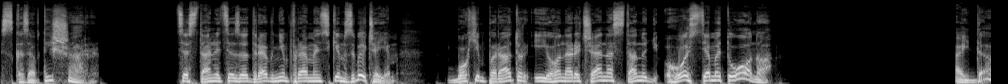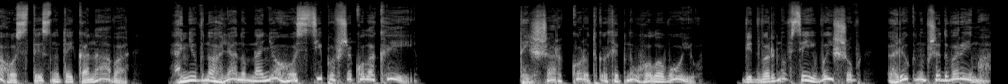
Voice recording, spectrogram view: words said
сказав Тайшар. Це станеться за древнім фременським звичаєм. Бог імператор і його наречена стануть гостями Туоно. Айдаго, стиснутий канава, гнівно глянув на нього, стіпивши кулаки. Тайшар коротко хитнув головою, відвернувся і вийшов, грюкнувши дверима.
